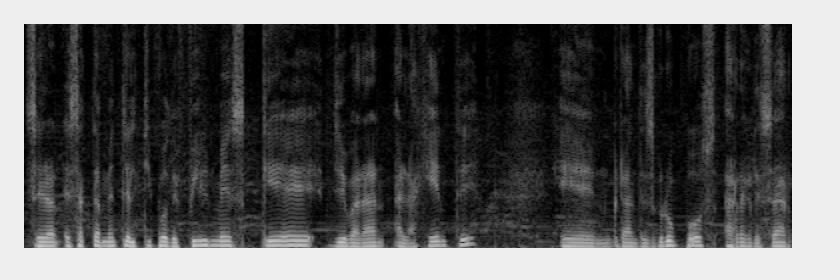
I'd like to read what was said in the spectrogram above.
serán exactamente el tipo de filmes que llevarán a la gente en grandes grupos a regresar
